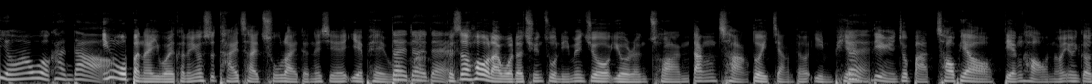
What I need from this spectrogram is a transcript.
有啊，我有看到，因为我本来以为可能又是台彩出来的那些叶配文，对对对可是后来我的群组里面就有人传当场兑奖的影片，对店员就把钞票点好，然后用一个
